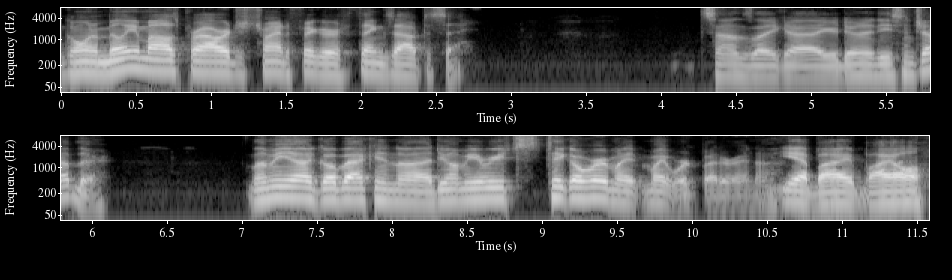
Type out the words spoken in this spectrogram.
going a million miles per hour just trying to figure things out to say. Sounds like uh, you're doing a decent job there. Let me uh, go back and uh, do you want me to reach take over? It might might work better right now. Yeah, by by all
